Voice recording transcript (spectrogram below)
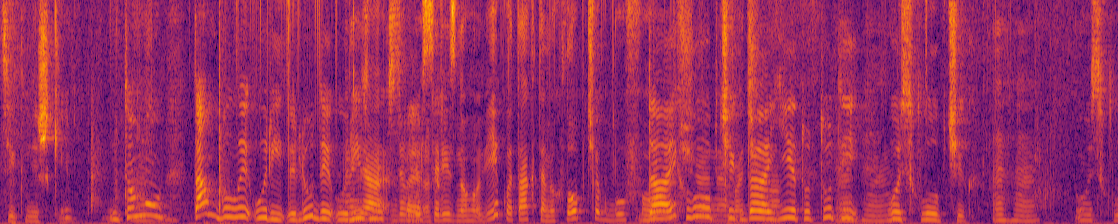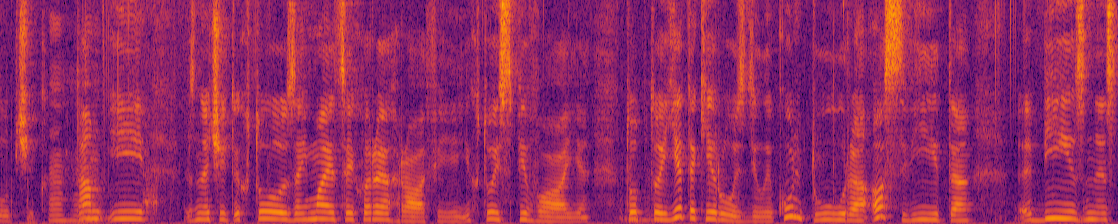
ці книжки. Тому там були у люди у Ну, різних Я сферах. дивлюся різного віку, так, там і хлопчик був. Да, і не хлопчик, да, є тут, тут і ось хлопчик. Мгм. Ось хлопчик. Угу. Там і, значить, хто займається і хореографією, і хто і співає. Тобто є такі розділи: культура, освіта, е, бізнес.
